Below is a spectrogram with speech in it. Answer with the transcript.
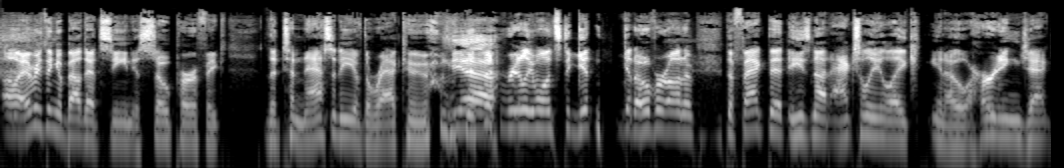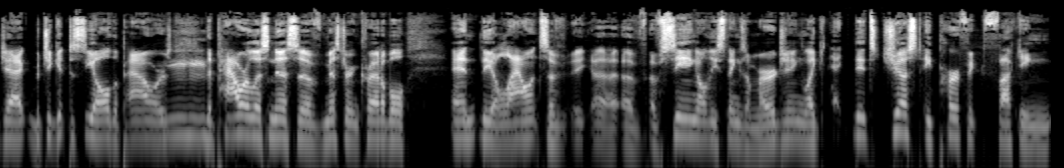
oh, everything about that scene is so perfect. The tenacity of the raccoon Yeah. really wants to get get over on him. The fact that he's not actually like you know hurting Jack Jack, but you get to see all the powers, Mm-hmm. the powerlessness of Mister Incredible, and the allowance of uh, of of seeing all these things emerging. Like it's just a perfect fucking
